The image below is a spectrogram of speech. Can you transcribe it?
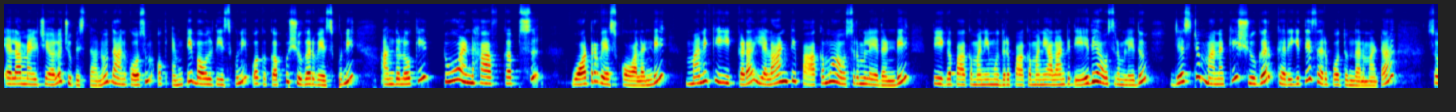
ఎలా మెల్ట్ చేయాలో చూపిస్తాను. దానికోసం ఒక ఎంటీ బౌల్ తీసుకుని ఒక కప్పు షుగర్ వేసుకుని అందులోకి two and half cups water వేసుకోవాలండి. మనకి ఇక్కడ ఎలాంటి పాకము అవసరం లేదండి. తీగ పాకమని ముద్ర పాకమని అలాంటిది ఏది అవసరం లేదు. జస్ట్ మనకి షుగర్ కరిగితే సరిపోతుందనమాట సో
